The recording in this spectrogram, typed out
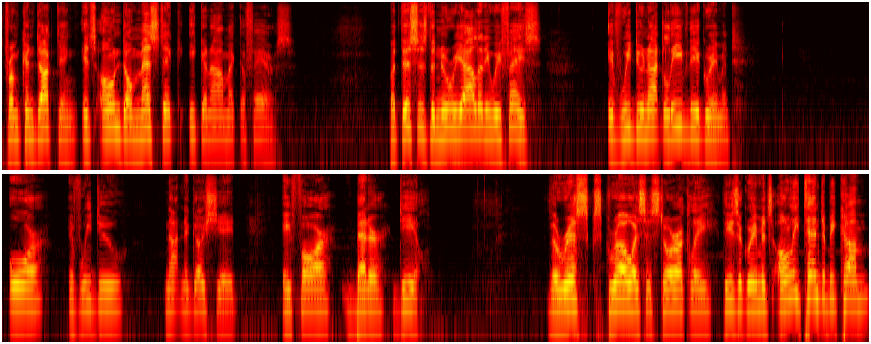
from conducting its own domestic economic affairs. But this is the new reality we face if we do not leave the agreement or if we do not negotiate a far better deal. The risks grow as historically these agreements only tend to become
